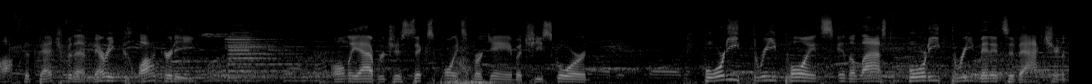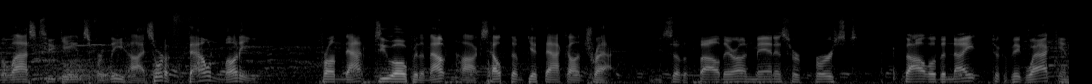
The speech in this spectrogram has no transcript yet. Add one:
off the bench for them, Mary Clockerty only averages six points per game, but she scored 43 points in the last 43 minutes of action in the last two games for Lehigh. Sort of found money from that duo for the Mountain Hawks, helped them get back on track. You saw the foul there on Manis, her first foul of the night. Took a big whack and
